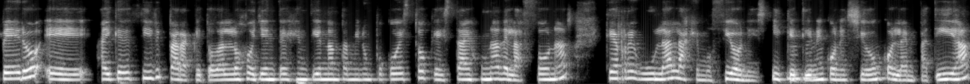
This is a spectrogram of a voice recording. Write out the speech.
pero hay que decir, para que todos los oyentes entiendan también un poco esto, que esta es una de las zonas que regula las emociones y que tiene conexión con la empatía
